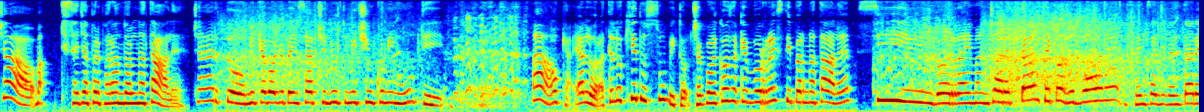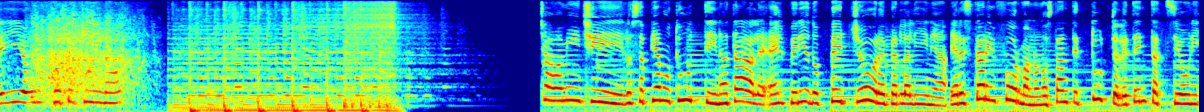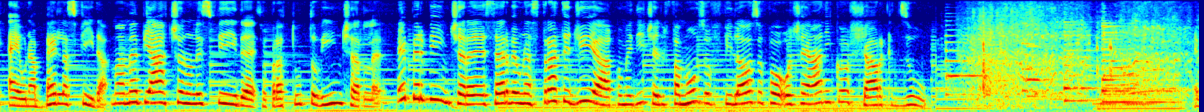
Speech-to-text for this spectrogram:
Ciao, ma ti stai già preparando al Natale? Certo, mica voglio pensarci gli ultimi 5 minuti. Ah, ok, allora te lo chiedo subito. C'è qualcosa che vorresti per Natale? Sì, vorrei mangiare tante cose buone senza diventare io il copechino. Ciao amici, lo sappiamo tutti, Natale è il periodo peggiore per la linea e restare in forma nonostante tutte le tentazioni è una bella sfida. Ma a me piacciono le sfide, soprattutto vincerle. E per vincere serve una strategia, come dice il famoso filosofo oceanico Shark Zoo.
